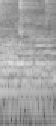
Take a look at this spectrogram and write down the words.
desire.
